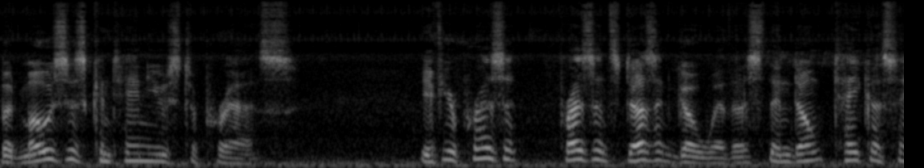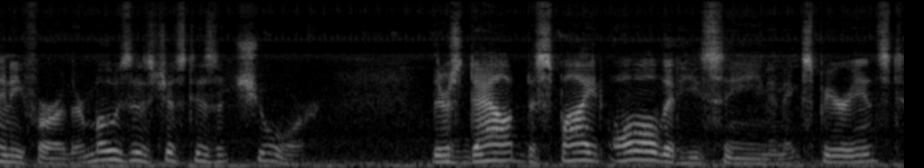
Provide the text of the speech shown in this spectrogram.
But Moses continues to press. If your present presence doesn't go with us, then don't take us any further. Moses just isn't sure. There's doubt despite all that he's seen and experienced.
